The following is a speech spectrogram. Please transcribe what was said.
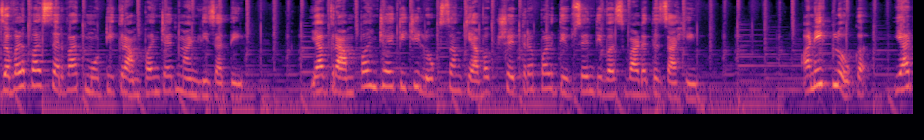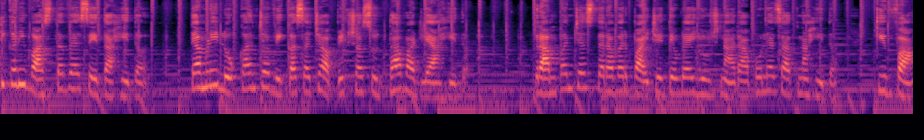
जवळपास सर्वात मोठी ग्रामपंचायत मानली जाते. या ग्रामपंचायतीची लोकसंख्या व क्षेत्रफळ दिवसेंदिवस वाढतच आहे. अनेक लोक या ठिकाणी वास्तव्यास येत आहेत. त्यामुळे लोकांच्या विकासाच्या अपेक्षा सुद्धा वाढल्या आहेत. ग्रामपंचायत स्तरावर पाहिजे तेवढ्या योजना राबवल्या जात नाहीत किंवा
